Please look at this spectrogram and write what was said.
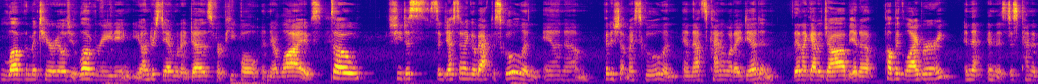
love the materials, you love reading, you understand what it does for people in their lives. So she just suggested I go back to school and and um, finish up my school, and and that's kind of what I did. And then I got a job in a public library, and that and it's just kind of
